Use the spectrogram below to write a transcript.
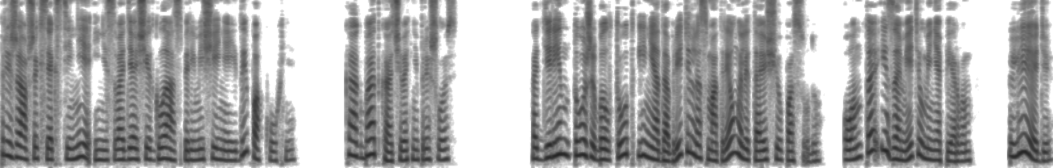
прижавшихся к стене и не сводящих глаз перемещения еды по кухне, как бы откачивать не пришлось. Хаддерин тоже был тут и неодобрительно смотрел на летающую посуду. Он-то и заметил меня первым. «Леди,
